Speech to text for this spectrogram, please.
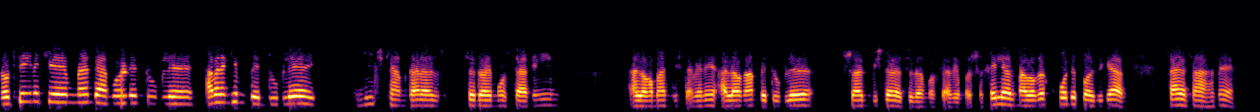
نکته اینه که من در مورد دوبله اولا که به دوبله هیچ کمتر از صدای مستقیم علاقه من نیستم. یعنی علاقم به دوبله شاید بیشتر از صدای مستقیم باشه. خیلی از مواقع خود بازیگر سر صحنه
